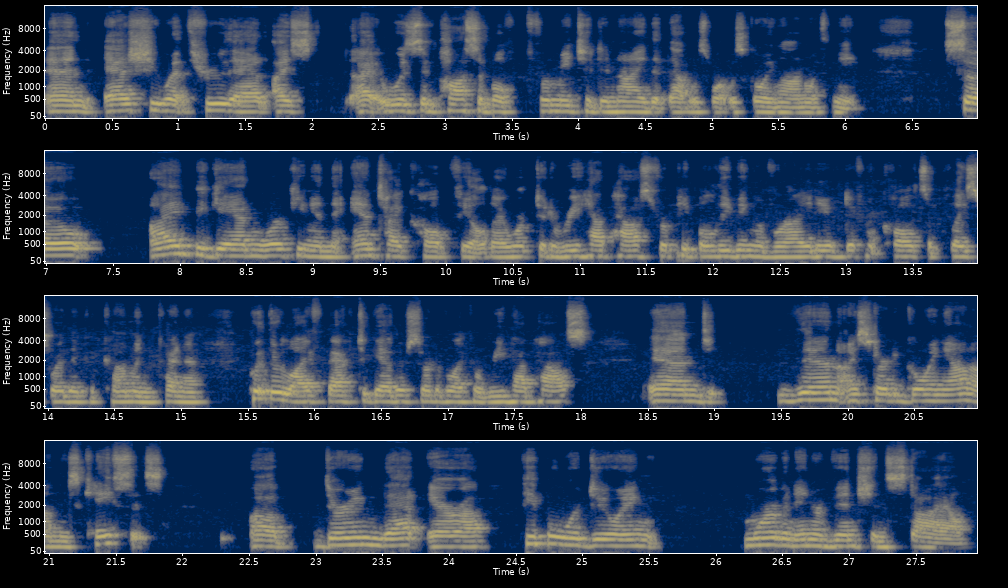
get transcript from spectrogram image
And as she went through that, I, I it was impossible for me to deny that that was what was going on with me. So I began working in the anti cult field. I worked at a rehab house for people leaving a variety of different cults, a place where they could come and kind of put their life back together, sort of like a rehab house. And then I started going out on these cases. Uh, during that era, people were doing more of an intervention style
